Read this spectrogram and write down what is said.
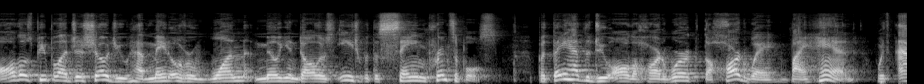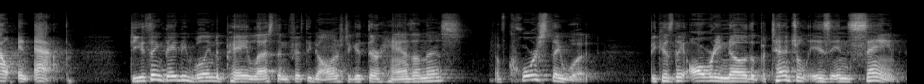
All those people I just showed you have made over $1 million each with the same principles. but they had to do all the hard work the hard way by hand without an app. Do you think they'd be willing to pay less than $50 to get their hands on this? Of course they would, because they already know the potential is insane.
